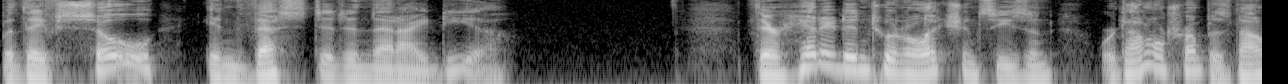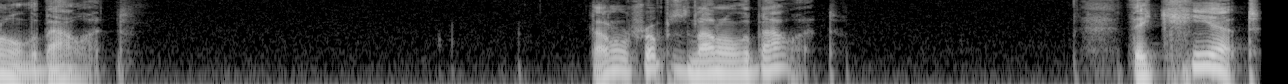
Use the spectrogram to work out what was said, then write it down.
But they've so invested in that idea, they're headed into an election season where Donald Trump is not on the ballot. Donald Trump is not on the ballot. They can't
